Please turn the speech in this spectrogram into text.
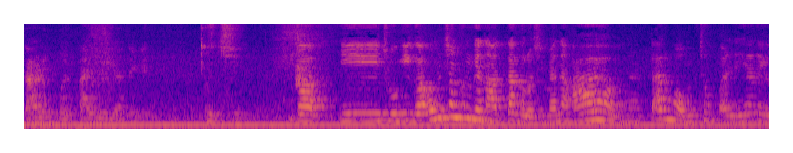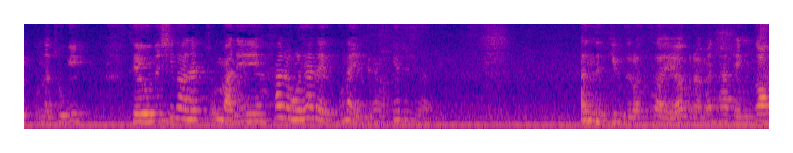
다른 걸 빨리 해야 되겠네. 그렇지. 그러니까 이 조기가 엄청 큰 게 나왔다 그러시면은 아 오늘 다른 거 엄청 빨리 해야 되겠구나. 조기 데우는 시간을 좀 많이 활용을 해야 되겠구나 이렇게 생각해 주셔야 돼요. 다른 느낌 들었어요. 그러면 다 된 거.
